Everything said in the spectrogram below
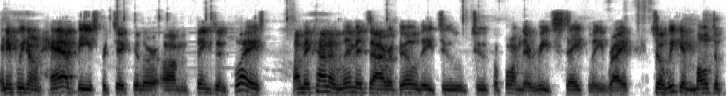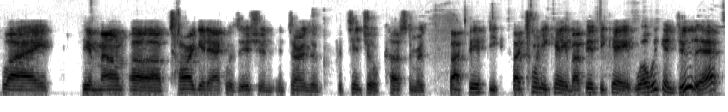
and if we don't have these particular um, things in place, um, it kind of limits our ability to to perform their reach safely, right? So we can multiply the amount of target acquisition in terms of potential customers by 50, by 20K, by 50K. Well, we can do that.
